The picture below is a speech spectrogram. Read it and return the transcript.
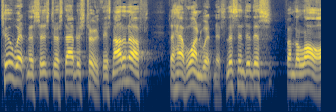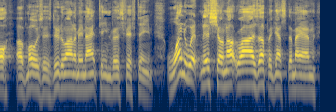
Two witnesses to establish truth. It's not enough to have one witness. Listen to this from the law of Moses, Deuteronomy 19, verse 15. One witness shall not rise up against a man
